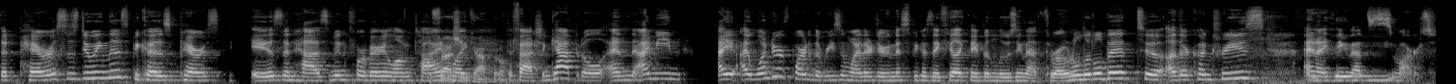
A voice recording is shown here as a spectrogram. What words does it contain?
that Paris is doing this because Paris is and has been for a very long time fashion like capital. the fashion capital. And I mean, I, I wonder if part of the reason why they're doing this is because they feel like they've been losing that throne a little bit to other countries. And I think that's smart.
